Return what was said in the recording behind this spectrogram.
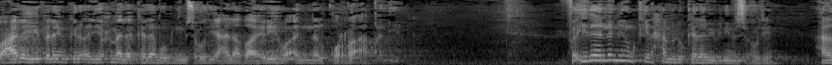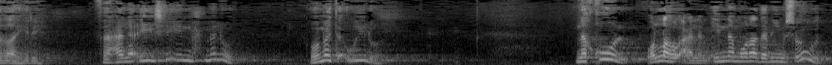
عليه فلا يمكن أن يحمل كلام ابن مسعود على ظاهره وأن القراء قليل. فإذا لم يمكن حمل كلام ابن مسعود على ظاهره فعلى أي شيء محمله وما تأويله. نقول والله أعلم إن مراد ابن مسعود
